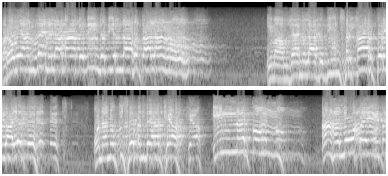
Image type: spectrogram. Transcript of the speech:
وروے العابدین رضی اللہ تعالی امام زین العابدین سرکار تو روایت انہوں کسے بندے آخیا ان اہلو بیت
